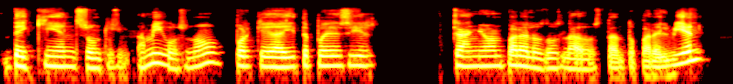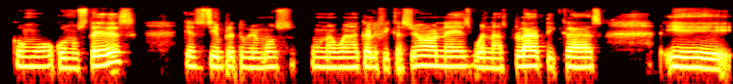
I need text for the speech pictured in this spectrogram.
de quién son tus amigos, ¿no? Porque ahí te puedes ir cañón para los dos lados, tanto para el bien como con ustedes, que siempre tuvimos una buena calificaciones, buenas pláticas, eh,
